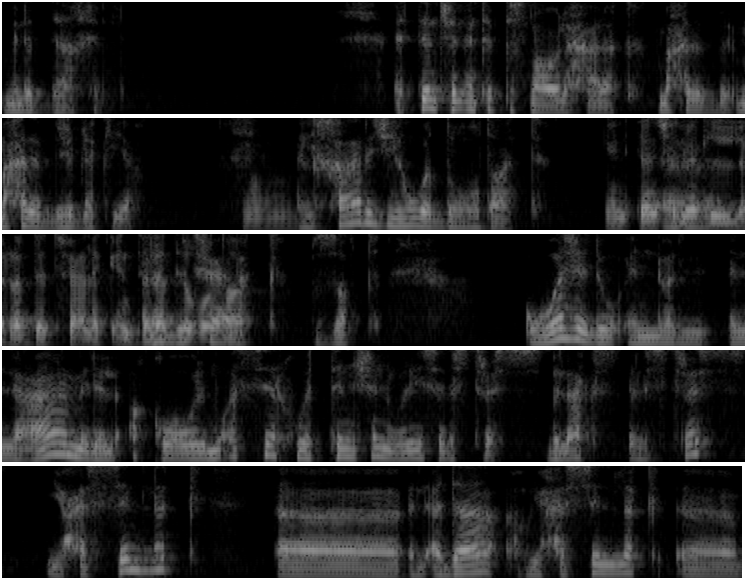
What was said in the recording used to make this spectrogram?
من الداخل. ال tension أنت بتصنعه لحالك. ما حدا ب... ما حدا بيجيب لك إياه. الخارجي هو الضغوطات. يعني tension آه، مثل ردة فعلك أنت ردة للضغوطات. فعلك. بالضبط. وجدوا إنه ال- العامل الأقوى والمؤثر هو ال tension وليس ال stress. بالعكس ال stress يحسن لك آه الأداء ويحسن لك آه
